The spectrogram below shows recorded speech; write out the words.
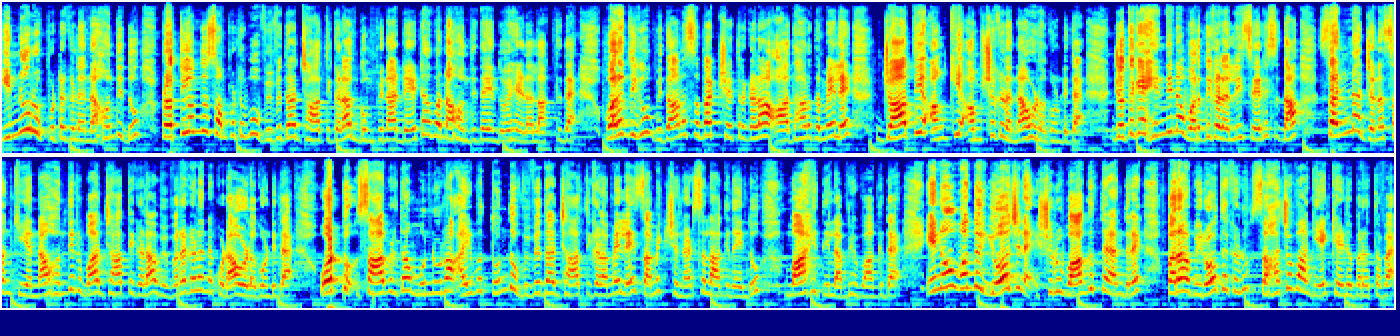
ಇನ್ನೂರು ಪುಟಗಳನ್ನ ಹೊಂದಿದ್ದು, ಪ್ರತಿಯೊಂದು ಸಂಪುಟವು ವಿವಿಧ ಜಾತಿಗಳ ಗುಂಪಿನ ಡೇಟಾವನ್ನ ಹೊಂದಿದೆ ಎಂದು ಹೇಳಲಾಗ್ತಿದೆ. ವರದಿಯು ವಿಧಾನಸಭಾ ಕ್ಷೇತ್ರಗಳ ಆಧಾರದ ಮೇಲೆ ಜಾತಿ ಅಂಕಿ ಅಂಶಗಳನ್ನ ಒಳಗೊಂಡಿದೆ. ಜೊತೆಗೆ ಹಿಂದಿನ ವರದಿಗಳಲ್ಲಿ ಸೇರಿಸಿದ ಸಣ್ಣ ಜನಸಂಖ್ಯೆಯನ್ನ ಹೊಂದಿರುವ ಜಾತಿಗಳ ವಿವರಗಳನ್ನು ಕೂಡ ಒಳಗೊಂಡಿದೆ. ಒಟ್ಟು ಸಾವಿರದ ಮುನ್ನೂರ ಐವತ್ತೊಂದು ವಿವಿಧ ಜಾತಿಗಳ ಮೇಲೆ ಸಮೀಕ್ಷೆ ನಡೆಸಲಾಗಿದೆ ಎಂದು ಮಾಹಿತಿ ಲಭ್ಯವಾಗಿದೆ. ಇನ್ನು ಒಂದು ಯೋಜನೆ ಶುರುವಾಗುತ್ತೆ ಅಂದ್ರೆ ಪರ ವಿರೋಧಗಳು ಸಹಜವಾಗಿಯೇ ಕೇಳಿಬರುತ್ತವೆ.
